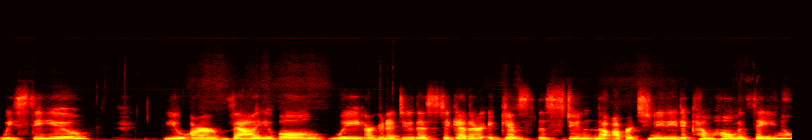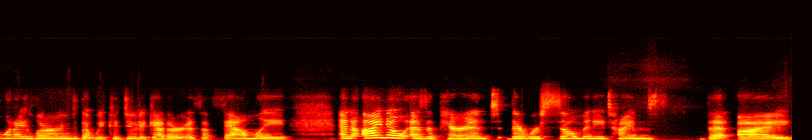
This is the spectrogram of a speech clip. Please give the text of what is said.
we see you, you are valuable. We are going to do this together. It gives the student the opportunity to come home and say, you know what I learned that we could do together as a family. And I know as a parent, there were so many times that I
